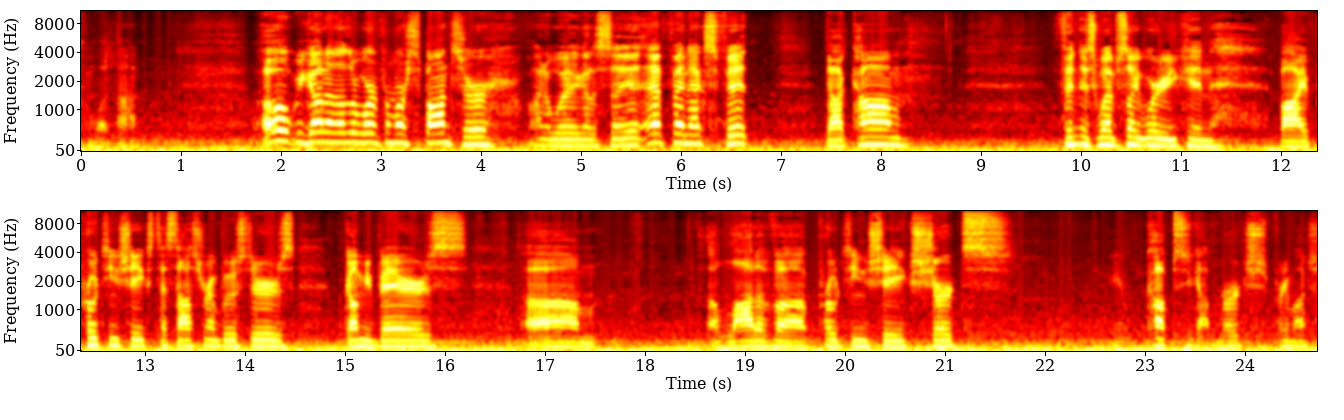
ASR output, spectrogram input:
and whatnot. Oh, we got another word from our sponsor. By the way, I gotta say it Fitness website where you can buy protein shakes, testosterone boosters, gummy bears, um, a lot of uh, protein shakes, shirts, cups. You got merch, pretty much.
